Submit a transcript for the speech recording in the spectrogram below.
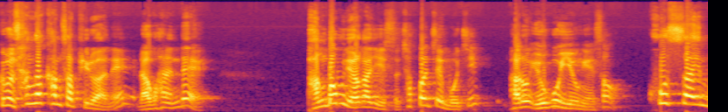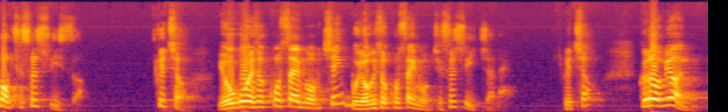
그러면 삼각함수가 필요하네? 라고 하는데 방법은 여러 가지 있어. 첫 번째 뭐지? 바로 요거 이용해서 코사인 법칙 쓸 수 있어. 그쵸? 요거에서 코사인 법칙, 뭐 여기서 코사인 법칙 쓸 수 있잖아요. 그쵸? 그러면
